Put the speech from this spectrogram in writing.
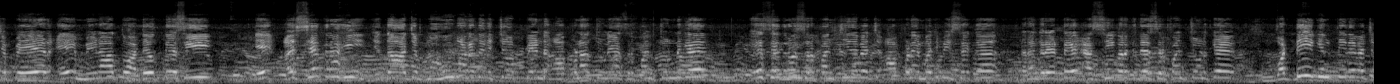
ਚਪੇੜ, ਇਹ ਮੀਣਾ ਤੁਹਾਡੇ ਉੱਤੇ ਸੀ। ਇਹ ਇਸੇ ਤਰ੍ਹਾਂ ਹੀ ਜਿੱਦਾਂ ਅੱਜ ਮਹੂਵਾੜੇ ਦੇ ਵਿੱਚੋਂ ਪਿੰਡ ਆਪਣਾ ਚੁਣਿਆ ਸਰਪੰਚ ਚੁਣਨਗੇ ਇਸੇ ਤਰ੍ਹਾਂ ਸਰਪੰਚੀ ਦੇ ਵਿੱਚ ਆਪਣੇ ਮਜਬੀ ਸਿੱਖ ਰੰਗਰੇਟੇ ਐਸੀ ਵਰਗ ਦੇ ਸਰਪੰਚ ਚੁਣ ਕੇ ਵੱਡੀ ਗਿਣਤੀ ਦੇ ਵਿੱਚ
